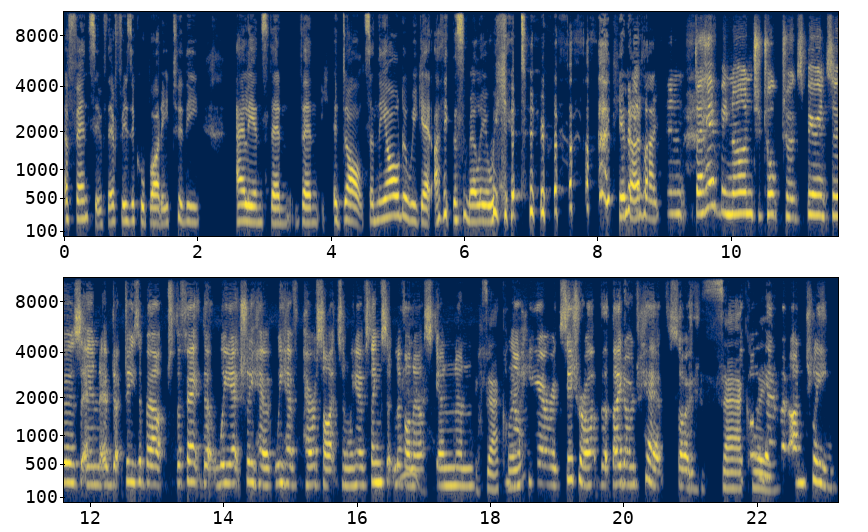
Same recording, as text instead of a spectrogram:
offensive, their physical body to the aliens than than adults and the older we get i think the smellier we get too. You know like and they have been known to talk to experiencers and abductees about the fact that we actually have we have parasites and we have things that live yeah. on our skin and exactly our hair etc that they don't have. So exactly. unclean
